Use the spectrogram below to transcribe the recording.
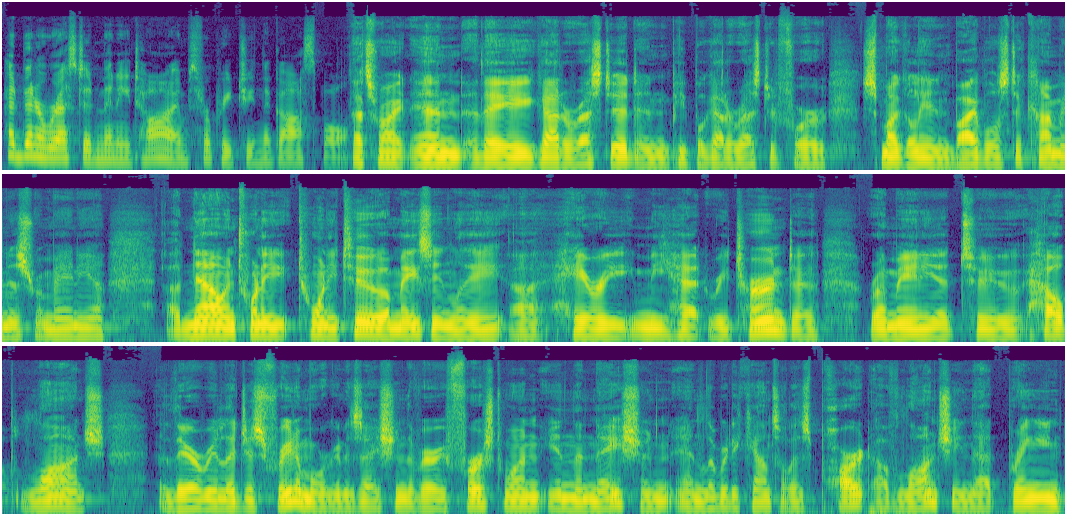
had been arrested many times for preaching the gospel. That's right. And they got arrested, and people got arrested for smuggling in Bibles to communist Romania. Uh, now in 2022, amazingly, uh, Harry Mihet returned to Romania to help launch their religious freedom organization, the very first one in the nation, and Liberty Counsel is part of launching that, bringing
